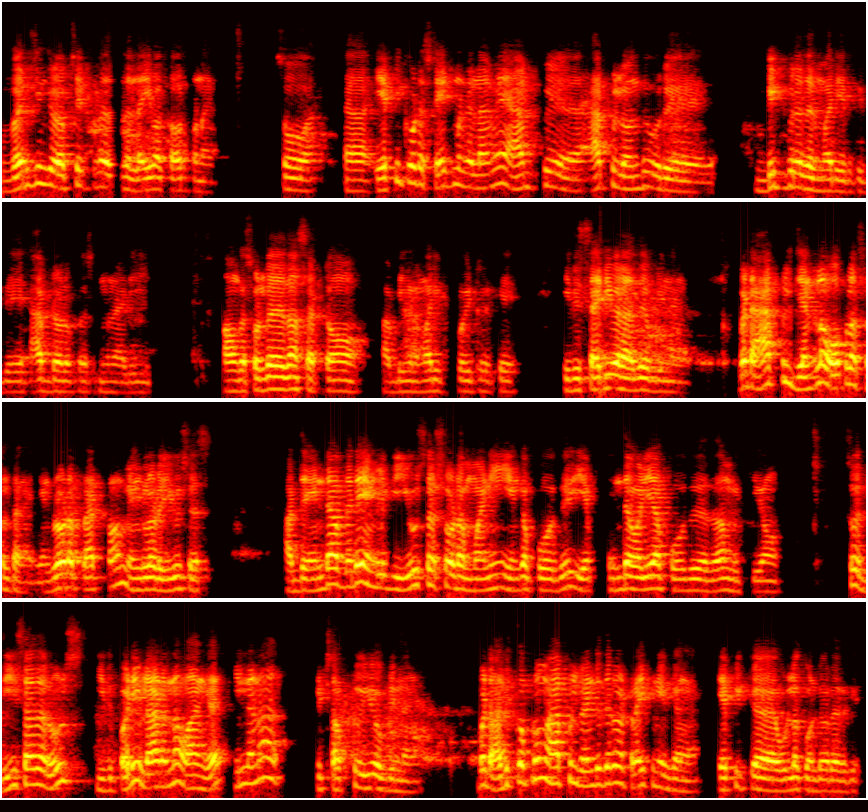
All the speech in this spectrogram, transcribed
வெர்ஜிங்கிற வெப்சைட் கூட லைவா கவர் பண்ணாங்க. ஸோ எப்பிக்கோட ஸ்டேட்மெண்ட் எல்லாமே ஆப்பிள் ஆப்பிள் வந்து ஒரு பிக் பிரதர் மாதிரி இருக்குது ஆப் டெவலப்பர்ஸ் முன்னாடி. அவங்க சொல்றதுதான் சட்டம் அப்படிங்கிற மாதிரி போயிட்டு இருக்கு இது சரி வராது அப்படின்னாங்க. பட் ஆப்பிள் ஜென்ரலா ஓப்பனா சொல்லிட்டாங்க. எங்களோட பிளாட்ஃபார்ம் எங்களோட users at the end of the day எங்களுக்கு யூசர்ஸோட மணி எங்க போகுது எந்த வழியா போகுது அதுதான் முக்கியம். So these are the rules இது படி விளையாடுனா வாங்க. இல்லைன்னா இட்ஸ் அப் டு யூ அப்படின்னாங்க. பட் அதுக்கப்புறம் ஆப்பிள் ரெண்டு தடவை ட்ரை பண்ணியிருக்காங்க. எபிக் உள்ள கொண்டு வர்றதுக்கு.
